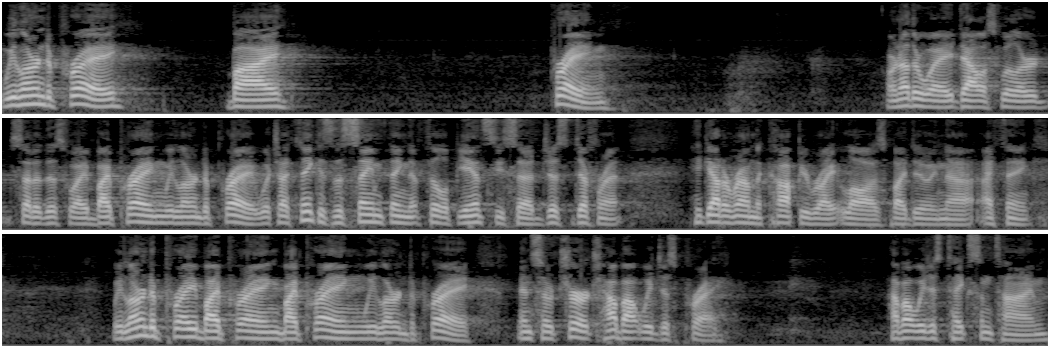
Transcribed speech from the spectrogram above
We learn to pray by praying. Or another way, Dallas Willard said it this way by praying, we learn to pray, which I think is the same thing that Philip Yancey said, just different. He got around the copyright laws by doing that, I think. We learn to pray by praying. By praying, we learn to pray. And so, church, how about we just pray? How about we just take some time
